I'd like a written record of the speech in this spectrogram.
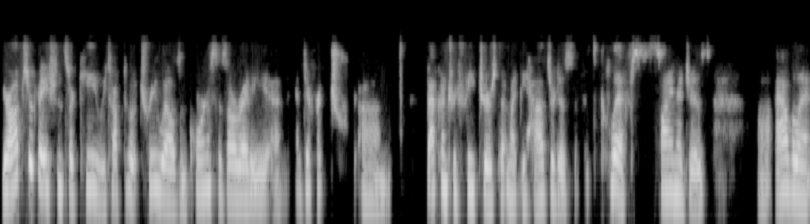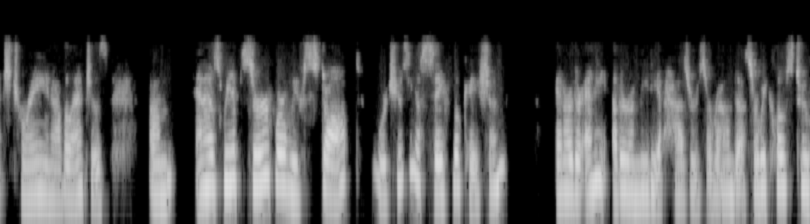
Your observations are key. We talked about tree wells and cornices already and, and different um, backcountry features that might be hazardous. If it's cliffs, signages, uh, avalanche terrain, avalanches. Um, and as we observe where we've stopped, we're choosing a safe location. And are there any other immediate hazards around us? Are we close to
